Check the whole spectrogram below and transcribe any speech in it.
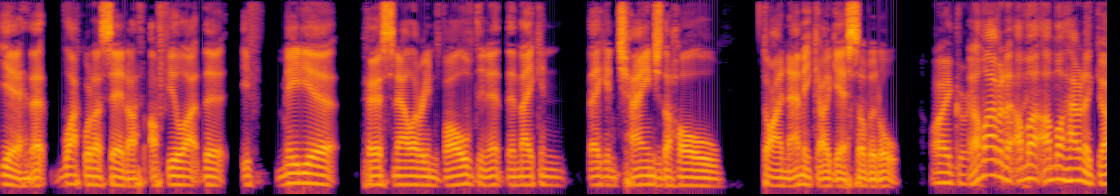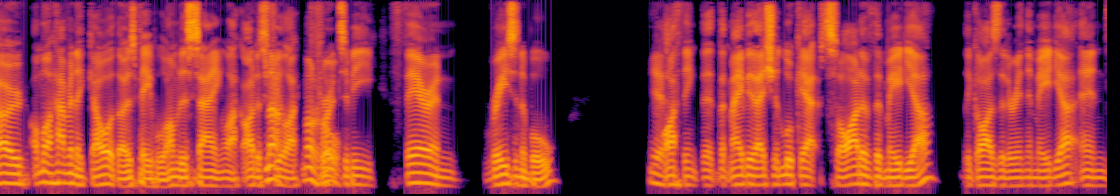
yeah, that, like what I said, I, I feel like that if media personnel are involved in it, then they can, they can change the whole dynamic, I guess, of it all. I agree. And I'm not having a, I'm not, I'm not having a go. I'm not having a go at those people. I'm just saying, like, I just no, feel like for it to be fair and reasonable, yeah, I think that, that maybe they should look outside of the media, the guys that are in the media, and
